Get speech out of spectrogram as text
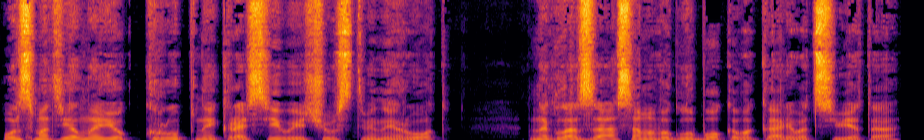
Он смотрел на ее крупный, красивый и чувственный рот, на глаза самого глубокого карего цвета.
